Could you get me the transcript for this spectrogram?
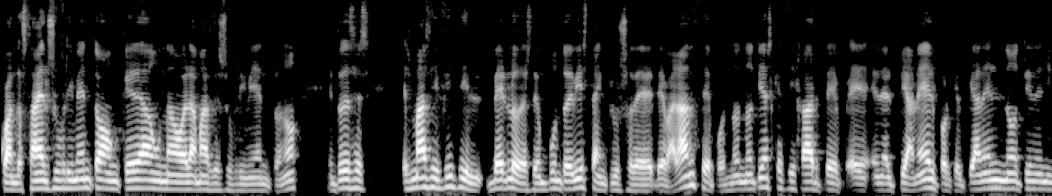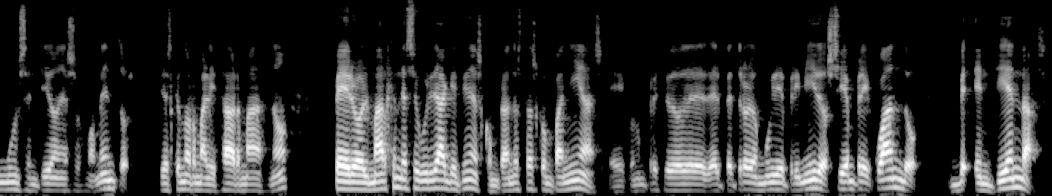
cuando está en el sufrimiento aún queda una ola más de sufrimiento, ¿no? Entonces es, más difícil verlo desde un punto de vista incluso de, balance, pues no, tienes que fijarte eh, en el PNL, porque el PNL no tiene ningún sentido en esos momentos, tienes que normalizar más, ¿no? Pero el margen de seguridad que tienes comprando estas compañías eh, con un precio del petróleo muy deprimido, siempre y cuando entiendas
